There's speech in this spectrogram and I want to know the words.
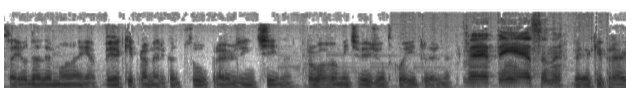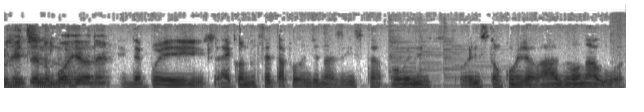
saiu da Alemanha, veio aqui pra América do Sul, pra Argentina, provavelmente veio junto com o Hitler, né? É, tem essa, né? Veio aqui pra O Hitler Argentina. não morreu, né? E depois, é, quando você tá falando de nazista, ou eles ou eles estão congelados ou na lua,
